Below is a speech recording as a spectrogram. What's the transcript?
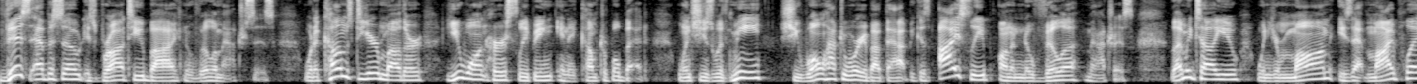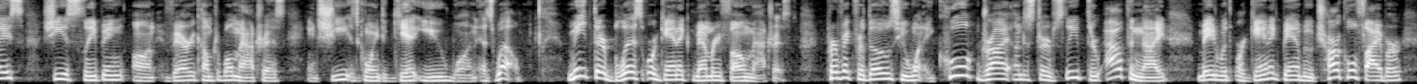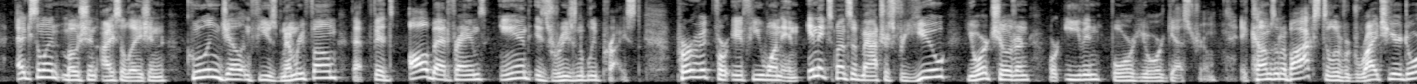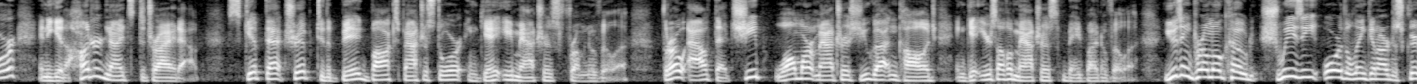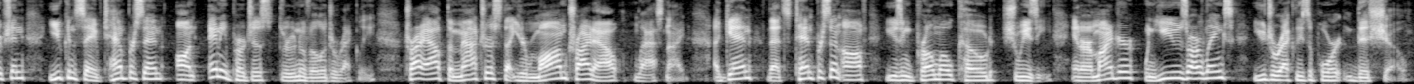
This episode is brought to you by Novilla Mattresses. When it comes to your mother, you want her sleeping in a comfortable bed. When she's with me, she won't have to worry about that because I sleep on a Novilla mattress. Let me tell you, when your mom is at my place, she is sleeping on a very comfortable mattress and she is going to get you one as well. Meet their Bliss Organic Memory Foam Mattress. Perfect for those who want a cool, dry, undisturbed sleep throughout the night, made with organic bamboo charcoal fiber, excellent motion isolation, cooling gel infused memory foam that fits all bed frames and is reasonably priced. Perfect for if you want an inexpensive mattress for you, your children, or even for your guest room. It comes in a box delivered right to your door, and you get 100 nights to try it out. Skip that trip to the big box mattress store and get a mattress from Novilla. Throw out that cheap Walmart mattress you got in college and get yourself a mattress made by Novilla. Using promo code SHWEEZY or the link in our description, you can save 10% on any purchase through Novilla directly. Try out the mattress that your mom tried out last night. Again, that's 10% off using promo code SHWEEZY. And a reminder when you use our links, you directly support this show.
